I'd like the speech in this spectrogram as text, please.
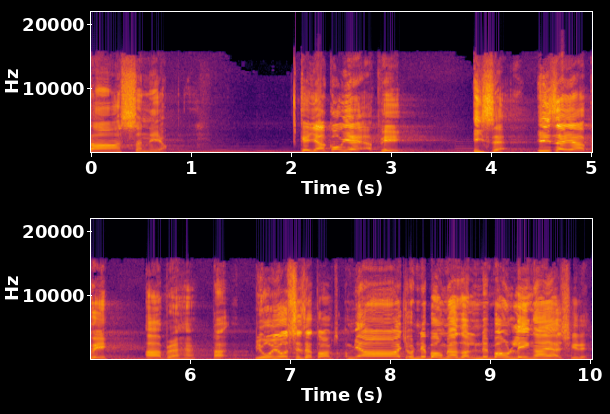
သားစနစ်ယောက်ကဲယာကုပ်ရဲ့အဖေဣဇက်ဣဇက်ရဲ့အဖေအာဗြဟံဟာမျိုးရိုးစင်ဆက်သွားအများကျိုးနှစ်ပေါင်းများစွာနှစ်ပေါင်း၄900ရှိတယ်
